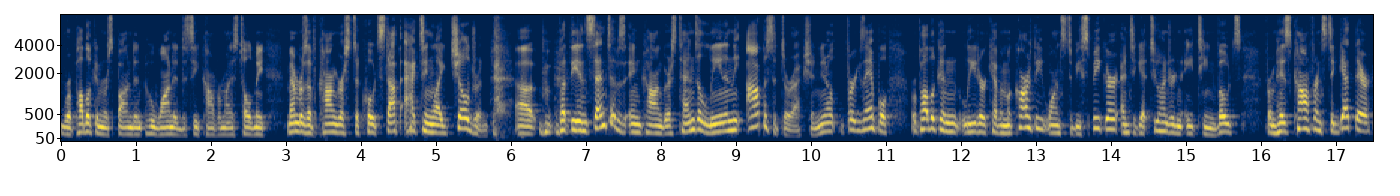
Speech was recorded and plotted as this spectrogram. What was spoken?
Republican respondent who wanted to see compromise told me, members of Congress to, quote, stop acting like children. Uh, but the incentives in Congress tend to lean in the opposite direction. You know, for example, Republican leader Kevin McCarthy wants to be Speaker and to get 218 votes from his conference to get there.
